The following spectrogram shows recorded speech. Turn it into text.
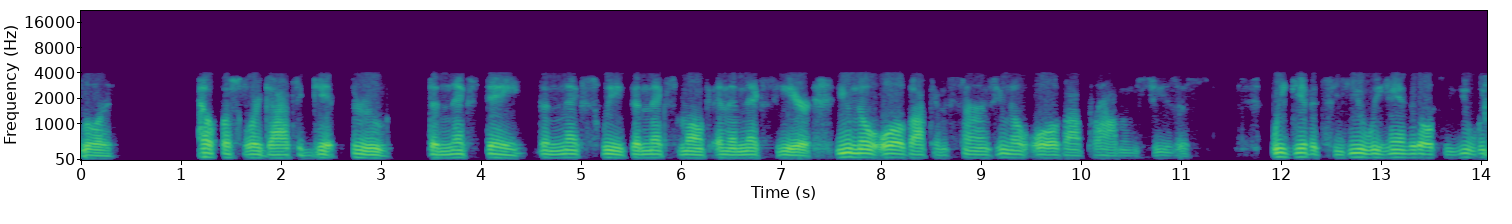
Lord. Help us, Lord God, to get through the next day, the next week, the next month, and the next year. You know all of our concerns. You know all of our problems, Jesus. We give it to you. We hand it all to you. We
